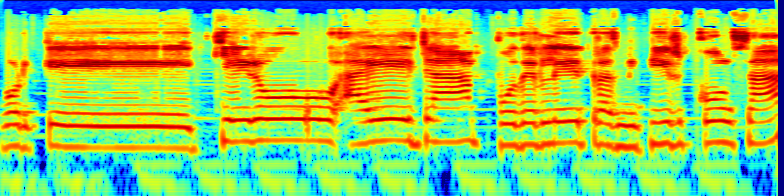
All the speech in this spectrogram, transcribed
Porque quiero a ella poderle transmitir cosas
